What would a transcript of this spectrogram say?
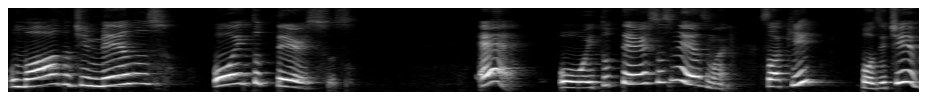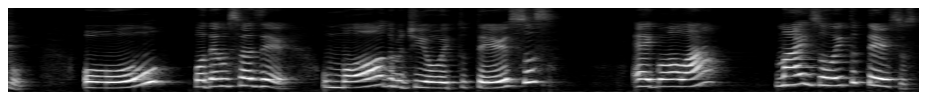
o módulo de menos 8 terços é 8 terços mesmo, é. só que positivo. Ou podemos fazer o módulo de 8 terços é igual a mais 8 terços.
